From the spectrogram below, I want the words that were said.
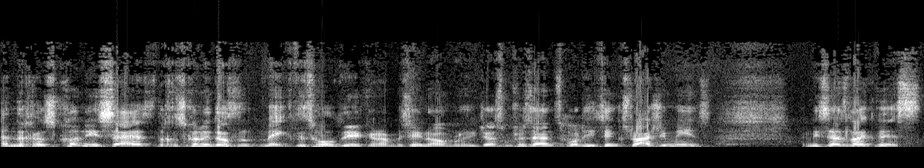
And the Chizkuni says, the Chizkuni doesn't make this whole diak in Rabboseinu Amru, he just presents what he thinks Rashi means. And he says like this.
